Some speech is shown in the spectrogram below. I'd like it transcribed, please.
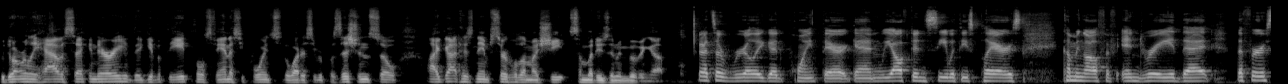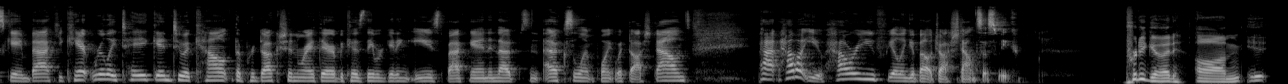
who don't really have a secondary. They give up the eighth most fantasy points to the wide receiver receiver position. So I got his name circled on my sheet. Somebody's going to be moving up. That's a really good point there. Again, we often see with these players coming off of injury that the first game back, you can't really take into account the production right there because they were getting eased back in. And that's an excellent point with Josh Downs. Pat, how about you? How are you feeling about Josh Downs this week? Pretty good. Um, it,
